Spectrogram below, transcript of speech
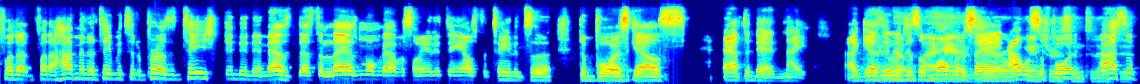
for the for the hot minute to take me to the presentation, and then that's that's the last moment I ever saw anything else pertaining to the Boy Scouts after that night. I guess I it was just a I moment of saying I was supporting. I, shit. sup-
